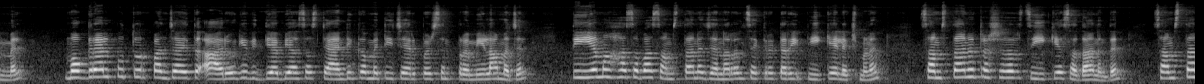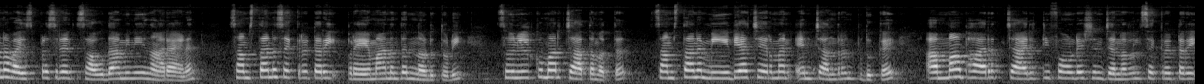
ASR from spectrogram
M L Mogral Puthur panchayat ആരോഗ്യ വിദ്യാഭ്യാസ standing committee chairperson Prameela Majal Thiyya Mahasabha സംസ്ഥാന general secretary P K Lakshmanan സംസ്ഥാന ട്രഷറർ സി കെ സദാനന്ദൻ സംസ്ഥാന വൈസ് പ്രസിഡന്റ് സൗദാമിനി നാരായണൻ സംസ്ഥാന സെക്രട്ടറി പ്രേമാനന്ദൻ നടുത്തുടി സുനിൽകുമാർ ചാത്തമത്ത് സംസ്ഥാന media chairman N Chandran Puthukkai Amma Bharat charity foundation general secretary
